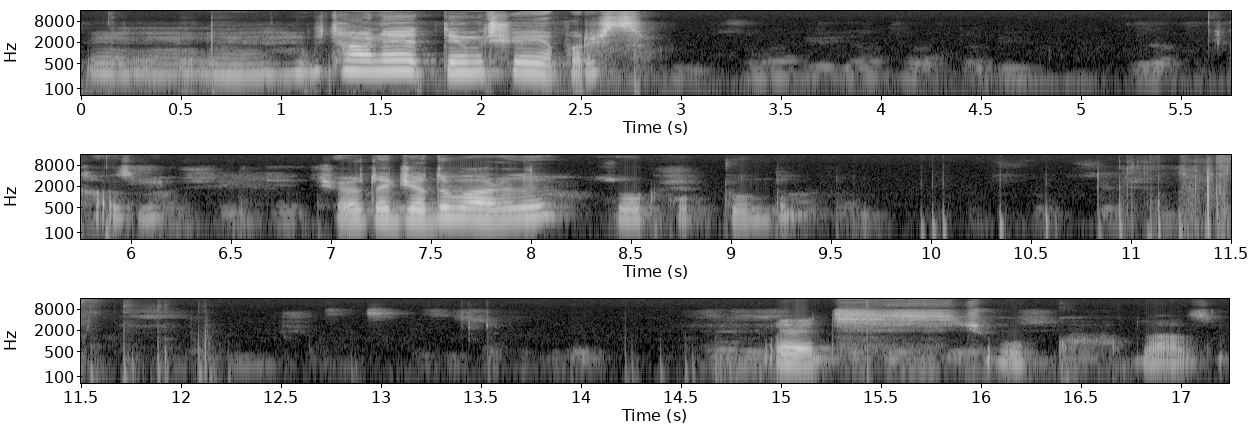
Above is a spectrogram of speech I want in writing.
Hmm, Bir tane demir şey yaparız. Kazma. Şurada cadı vardı. Zor kurtuldum. Evet. Çubuk lazım.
